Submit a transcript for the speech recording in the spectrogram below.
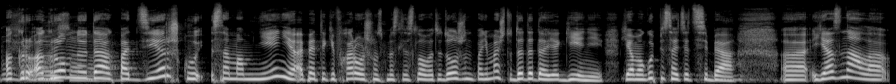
Огр- огромную, да, поддержку, самомнение, опять-таки в хорошем смысле слова, ты должен понимать, что да-да-да, я гений, я могу писать от себя. Э, Я знала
